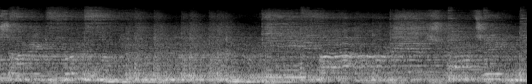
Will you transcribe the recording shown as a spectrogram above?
Sonic from the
